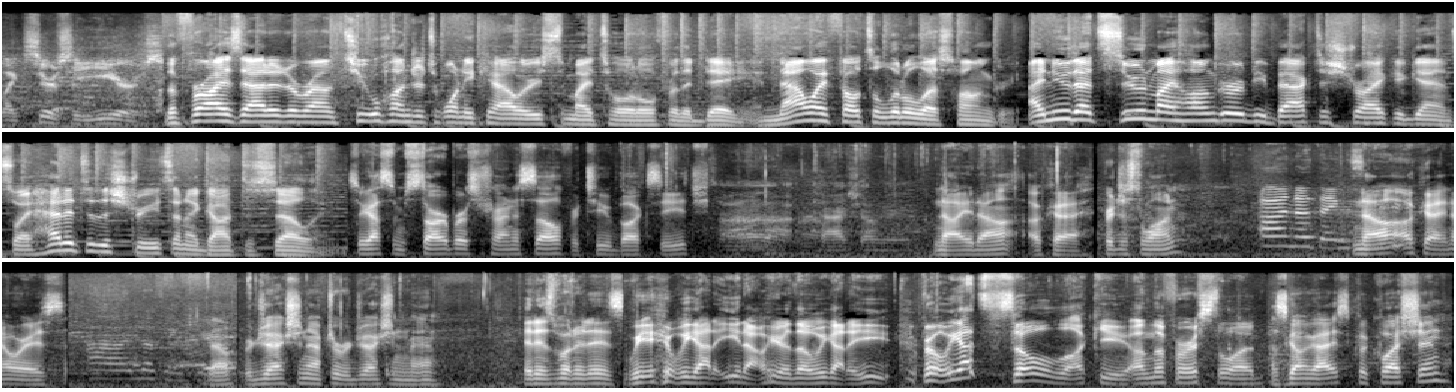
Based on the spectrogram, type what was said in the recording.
like seriously years. The fries added around 220 calories to my total for the day and now I felt a little less hungry. I knew that soon my hunger would be back to strike again so I headed to the streets and I got to selling. So you got some Starburst trying to sell for two bucks each? Uh, cash on me. No you don't? Okay. For just one? Uh, no thanks. No? Okay, no worries. Uh, no thank you. No. Rejection after rejection, man. It is what it is. We, we gotta eat out here though, we gotta eat. Bro, we got so lucky on the first one. Let's go guys, quick question.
